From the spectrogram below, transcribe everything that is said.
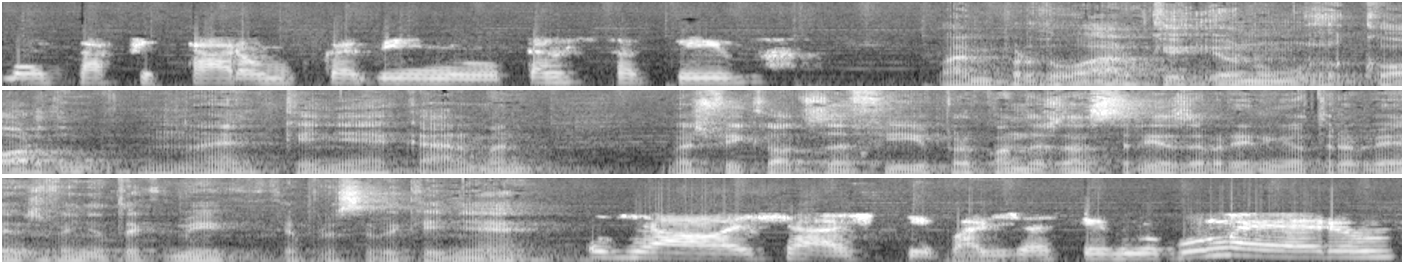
começa a ficar um bocadinho cansativo. Vai-me perdoar porque eu não me recordo não é, quem é a Carmen, mas fica o desafio para quando as dançarias abrirem outra vez, venham ter comigo, que é para saber quem é. Já, já estive, já estive no Bolero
